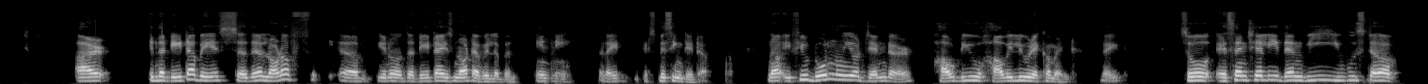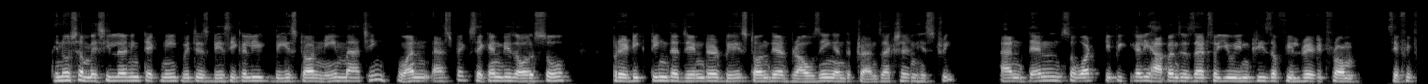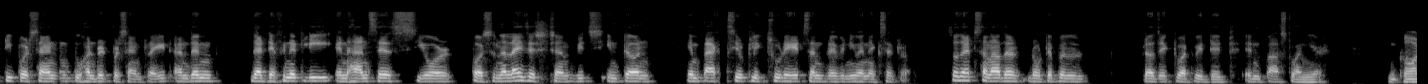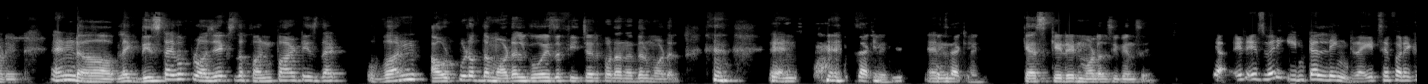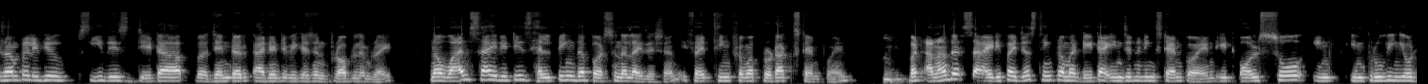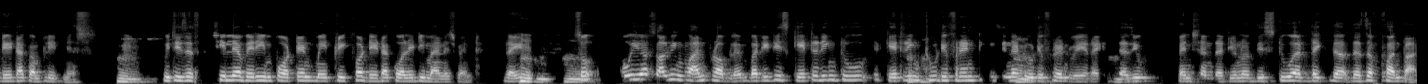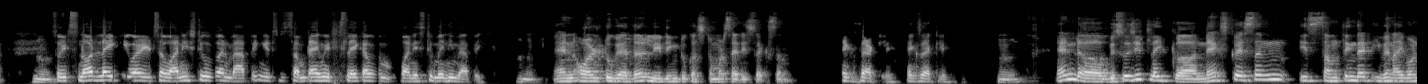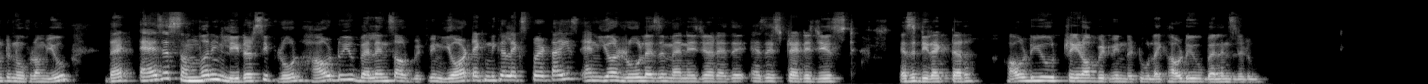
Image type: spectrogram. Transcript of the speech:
are in the database uh, there are a lot of uh, you know the data is not available any right? It's missing data. Now if you don't know your gender how do you how will you recommend right? So essentially then we used a you know some machine learning technique which is basically based on name matching one aspect. Second is also predicting the gender based on their browsing and the transaction history and then so what typically happens is that so you increase the fill rate from say 50% to 100% right and then that definitely enhances your personalization, which in turn impacts your click through rates and revenue and etc. So that's another notable project what we did in past one year. Got it. And uh, like this type of projects, the fun part is that one output of the model go is a feature for another model. and exactly. and exactly. Cascaded models, you can say. yeah it, it's very interlinked right say for example if you see this data uh, gender identification problem right now one side it is helping the personalization if i think from a product standpoint mm-hmm. but another side if i just think from a data engineering standpoint it also in improving your data completeness mm-hmm. which is actually a very important metric for data quality management right? Mm-hmm. so oh you are solving one problem but it is catering to catering uh-huh. two different things in a two different way right? As you mentioned that you know these two are like the that's the fun part. So it's not like you are it's a one is to one mapping. It's sometimes it's like a one is to many mapping. And all together leading to customer satisfaction. Exactly exactly. And uh, Biswajit, like uh, next question is something that even I want to know from you that as a someone in leadership role how do you balance out between your technical expertise and your role as a manager as a as a strategist as a director? How do you trade off between the two? Like how do you balance the two?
